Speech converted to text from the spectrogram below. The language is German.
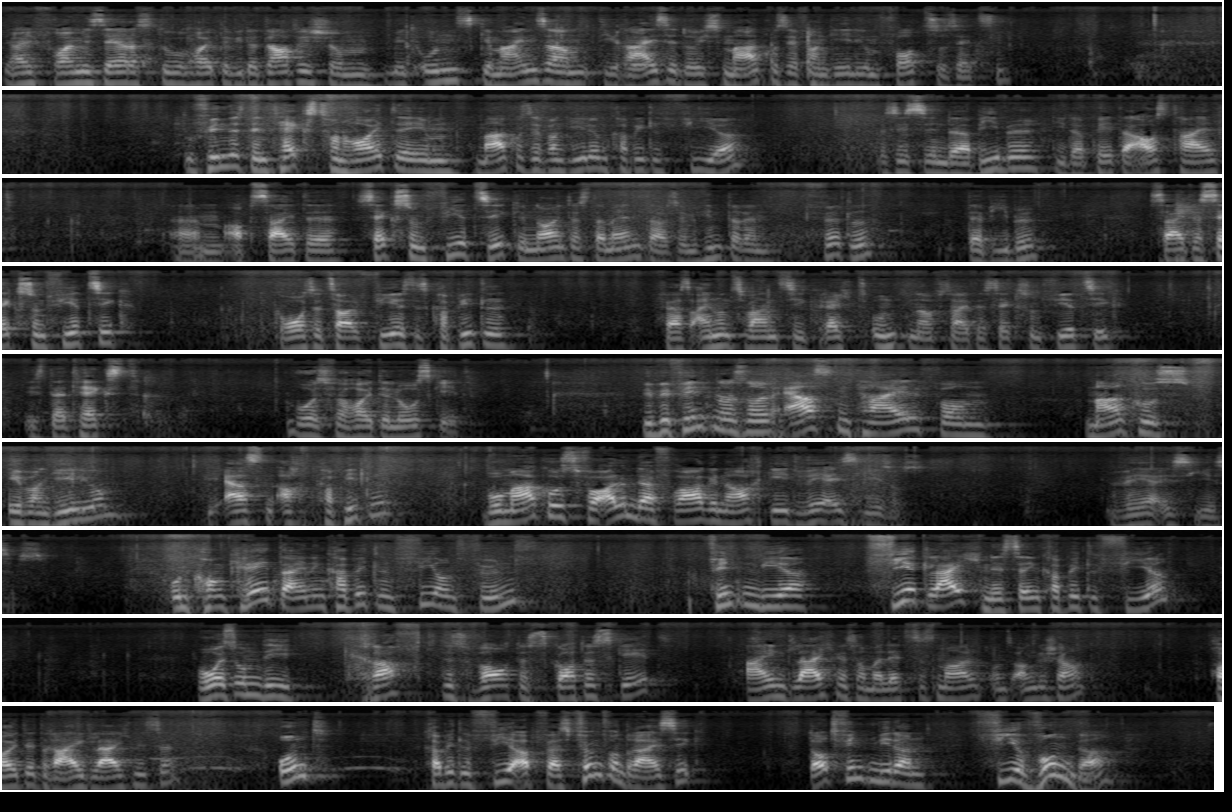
Ja, ich freue mich sehr, dass du heute wieder da bist, um mit uns gemeinsam die Reise durchs Markus-Evangelium fortzusetzen. Du findest den Text von heute im Markus-Evangelium Kapitel 4. Das ist in der Bibel, die der Peter austeilt, ähm, ab Seite 46 im Neuen Testament, also im hinteren Viertel der Bibel. Seite 46, die große Zahl 4 ist das Kapitel, Vers 21, rechts unten auf Seite 46 ist der Text, wo es für heute losgeht. Wir befinden uns noch im ersten Teil vom Markus Evangelium, die ersten acht Kapitel, wo Markus vor allem der Frage nachgeht, wer ist Jesus? Wer ist Jesus? Und konkreter in den Kapiteln 4 und 5 finden wir vier Gleichnisse in Kapitel 4, wo es um die Kraft des Wortes Gottes geht. Ein Gleichnis haben wir letztes Mal uns angeschaut. Heute drei Gleichnisse. Und Kapitel 4 ab Vers 35, dort finden wir dann vier Wunder,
